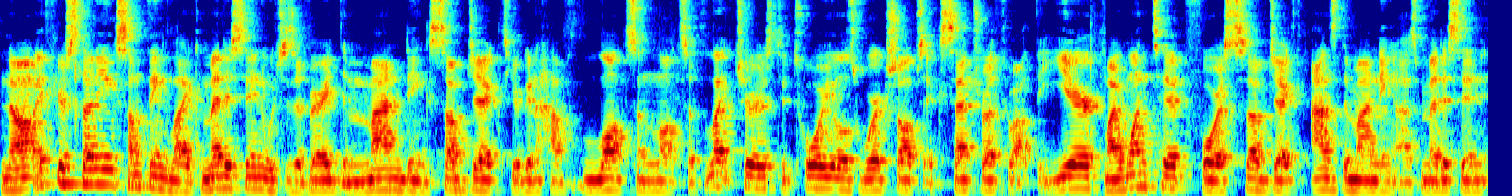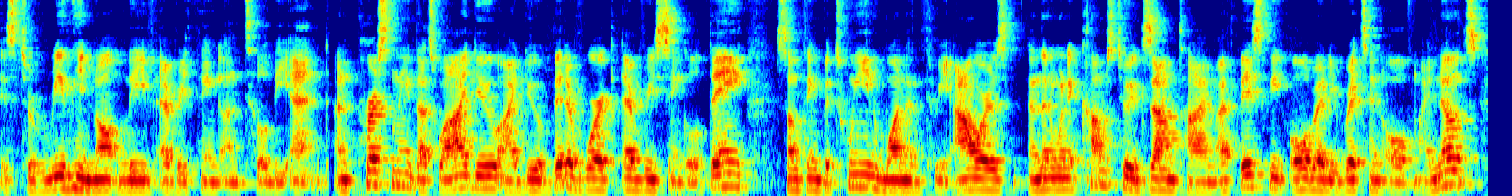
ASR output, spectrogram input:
Now, if you're studying something like medicine, which is a very demanding subject, you're gonna have lots and lots of lectures, tutorials, workshops, etc. throughout the year. My one tip for a subject as demanding as medicine is to really not leave everything until the end. And personally, that's what I do. I do a bit of work every single day, something between one and three hours. And then when it comes to exam time, I've basically already written all of my notes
